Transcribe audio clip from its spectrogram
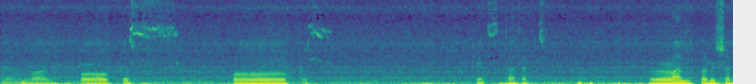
come on focus focus get started run permission.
